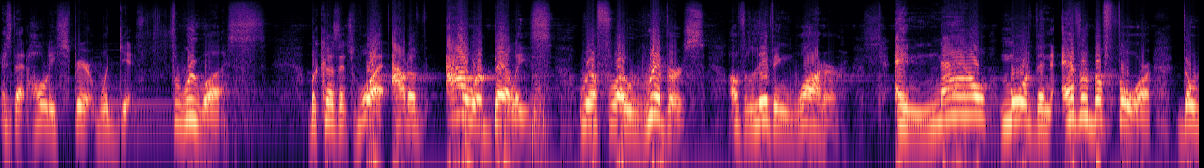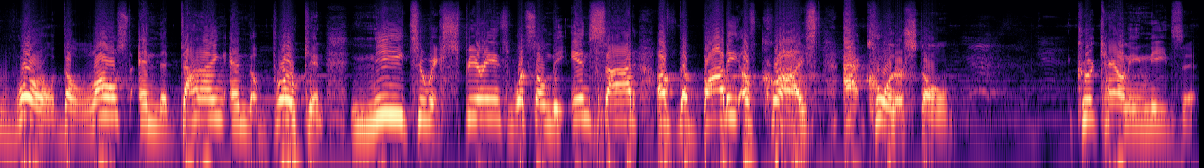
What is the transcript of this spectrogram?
is that Holy Spirit would get through us. Because it's what? Out of our bellies will flow rivers of living water. And now, more than ever before, the world, the lost and the dying and the broken, need to experience what's on the inside of the body of Christ at Cornerstone. Cook County needs it.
